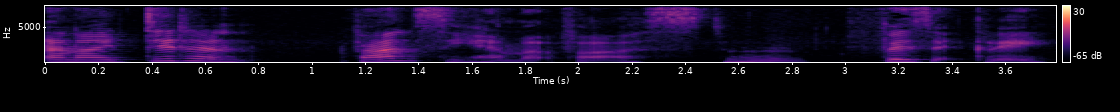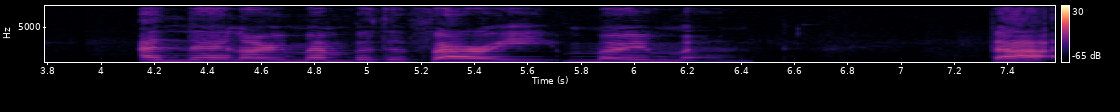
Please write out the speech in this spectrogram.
and I didn't fancy him at 1st mm-hmm. physically. And then I remember the very moment that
